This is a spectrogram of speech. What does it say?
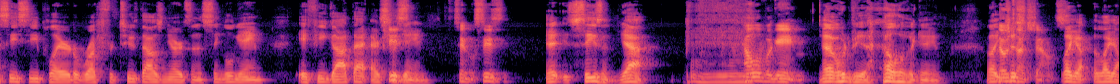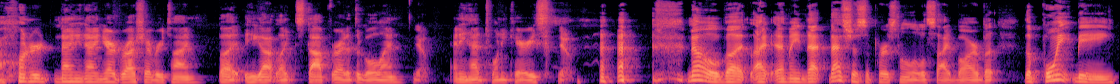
SEC player to rush for 2,000 yards in a single game if he got that extra Season. game. Single season. It, season, yeah. Hell of a game. That would be a hell of a game. Like no just touchdowns. like a like a hundred ninety nine yard rush every time, but he got like stopped right at the goal line. Yep. And he had twenty carries. Yep. no, but I, I mean that that's just a personal little sidebar. But the point being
